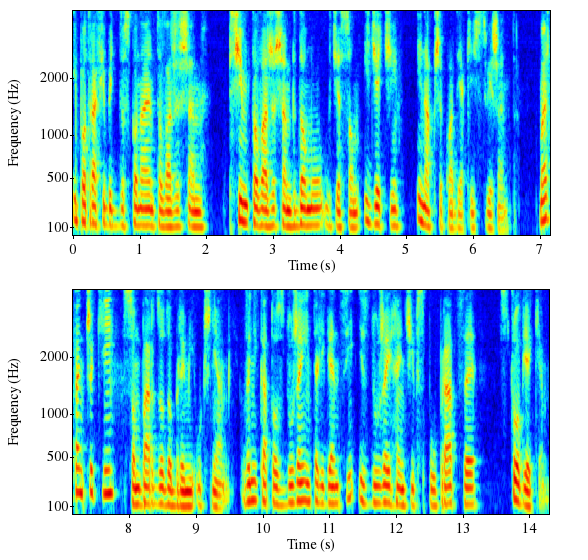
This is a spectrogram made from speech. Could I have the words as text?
i potrafi być doskonałym towarzyszem, psim towarzyszem w domu, gdzie są i dzieci, i na przykład jakieś zwierzęta. Maltańczyki są bardzo dobrymi uczniami. Wynika to z dużej inteligencji i z dużej chęci współpracy z człowiekiem.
